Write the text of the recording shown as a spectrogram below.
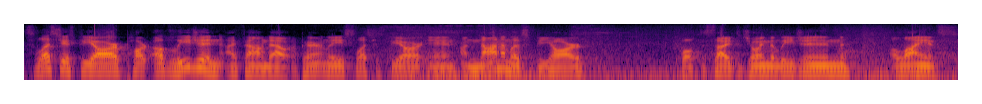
Celestius BR, part of Legion, I found out. Apparently, Celestius BR and Anonymous BR both decided to join the Legion Alliance.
